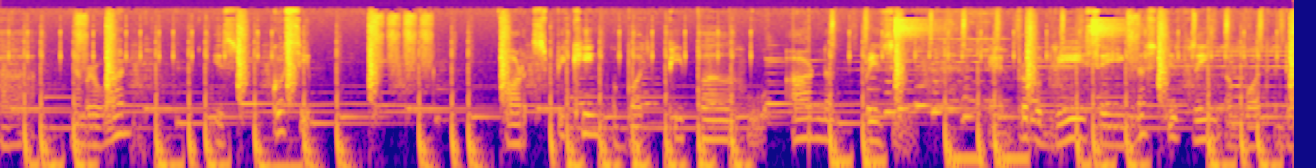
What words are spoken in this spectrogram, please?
Uh, number one is gossip or speaking about people who are not present probably saying nasty thing about the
